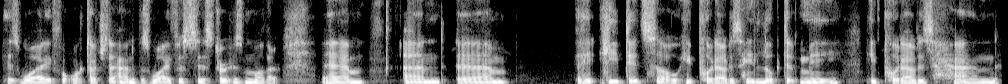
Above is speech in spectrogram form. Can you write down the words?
his wife or touch the hand of his wife, his sister, his mother. Um, and um, he, he did so. He put out his, he looked at me, he put out his hand.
